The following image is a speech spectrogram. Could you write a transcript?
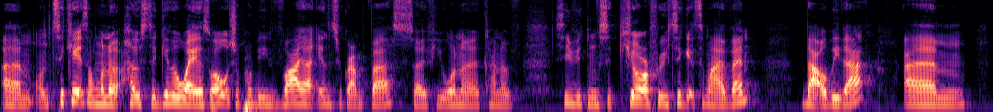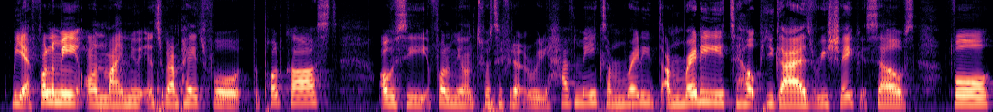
um, on tickets. I'm gonna host a giveaway as well, which will probably via Instagram first. So if you wanna kind of see if you can secure a free ticket to my event, that will be that. Um, but yeah, follow me on my new Instagram page for the podcast. Obviously, follow me on Twitter if you don't really have me, because I'm ready. I'm ready to help you guys reshape yourselves for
